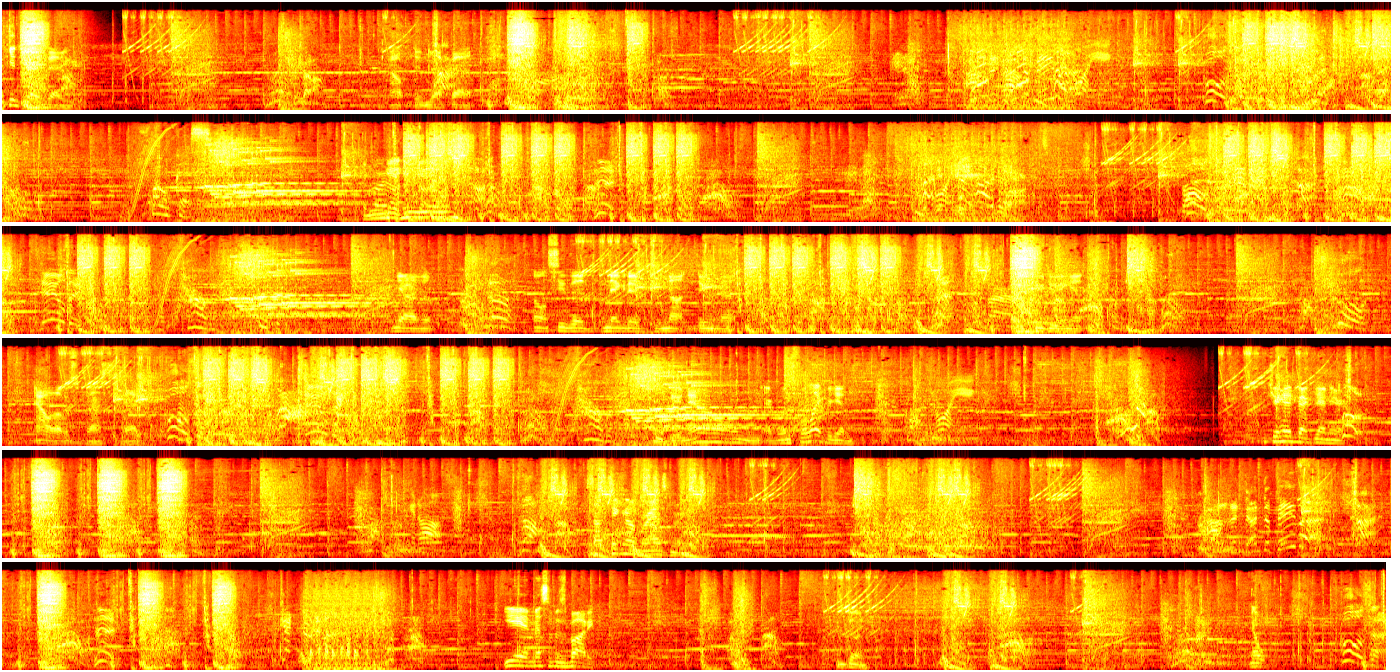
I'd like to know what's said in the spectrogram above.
Get your ass out of here. Didn't want that. Focus. Everyone get healed. Nailed it. How? Yeah, I don't, I don't see the negative to not doing that. You doing it. Ow, that was a fast attack. You do now, and everyone's for life again. Annoying. Get your head back down here. Get off. Stop picking on raspberries. Yeah, mess up his body. What you doing? Nope. Bullseye.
